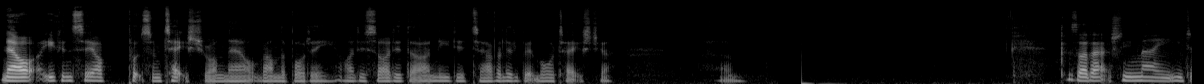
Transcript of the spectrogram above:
Now you can see I've put some texture on now around the body. I decided that I needed to have a little bit more texture. because I'd actually made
